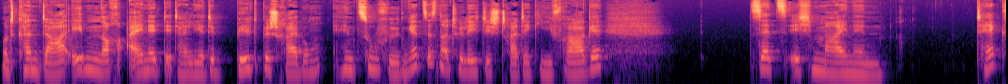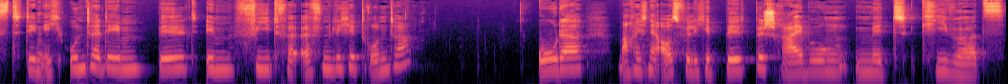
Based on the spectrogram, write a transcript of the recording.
und kann da eben noch eine detaillierte Bildbeschreibung hinzufügen. Jetzt ist natürlich die Strategiefrage, setze ich meinen Text, den ich unter dem Bild im Feed veröffentliche, drunter? Oder mache ich eine ausführliche Bildbeschreibung mit Keywords?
